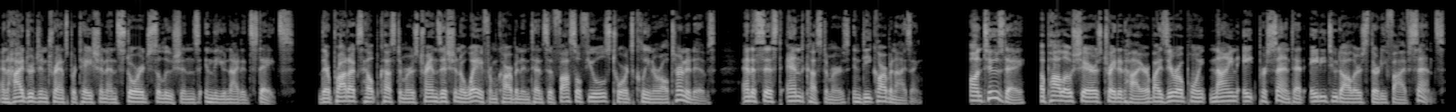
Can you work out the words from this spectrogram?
and hydrogen transportation and storage solutions in the United States. Their products help customers transition away from carbon intensive fossil fuels towards cleaner alternatives and assist end customers in decarbonizing. On Tuesday, Apollo shares traded higher by 0.98% at $82.35.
